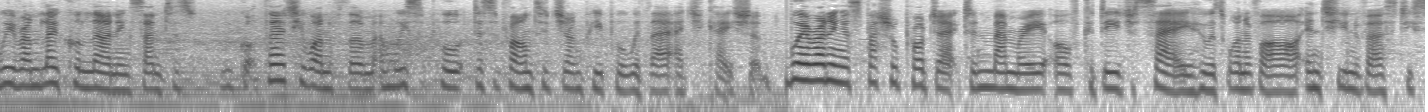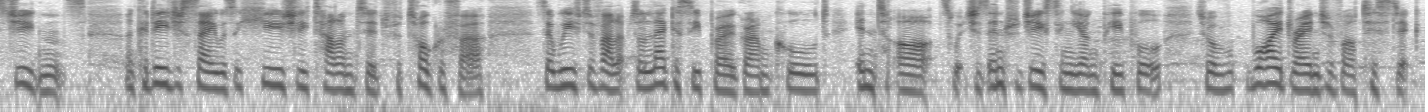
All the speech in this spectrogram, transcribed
We run local learning centres. We've got 31 of them and we support disadvantaged young people with their education. We're running a special project in memory of Khadija Saye, who was one of our IntoUniversity students. And Khadija Saye was a hugely talented photographer. So we've developed a legacy programme called Into Arts, which is introducing young people to a wide range of artistic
